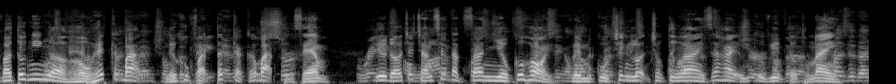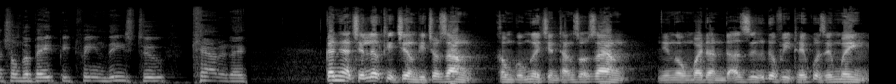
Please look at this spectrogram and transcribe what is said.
và tôi nghi ngờ hầu hết các bạn, nếu không phải tất cả các bạn từng xem. Điều đó chắc chắn sẽ đặt ra nhiều câu hỏi về một cuộc tranh luận trong tương lai giữa hai ứng cử viên tổng thống này. Các nhà chiến lược thị trường thì cho rằng không có người chiến thắng rõ ràng, nhưng ông Biden đã giữ được vị thế của riêng mình.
